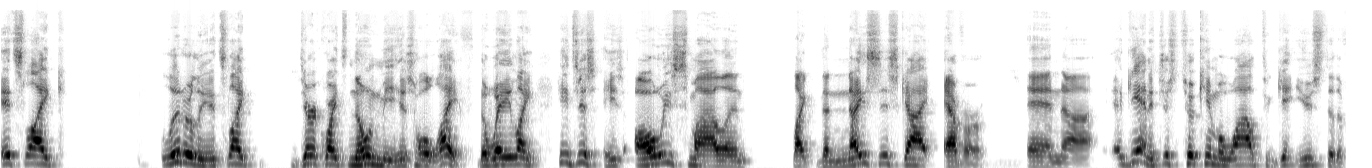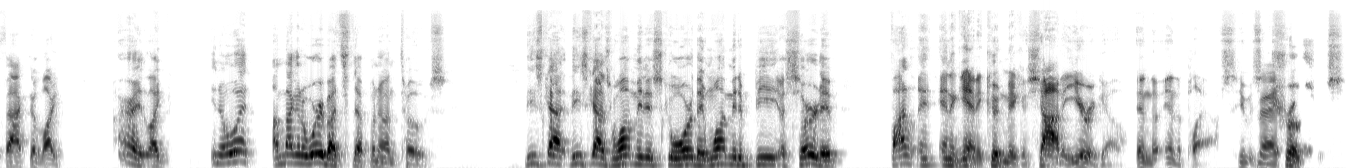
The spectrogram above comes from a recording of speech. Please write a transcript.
it's like literally, it's like Derek White's known me his whole life. The way, like, he just, he's always smiling, like the nicest guy ever. And uh, again, it just took him a while to get used to the fact of, like, all right, like, you know what? I'm not going to worry about stepping on toes. These guys, these guys want me to score. They want me to be assertive. Finally, and, and again, he couldn't make a shot a year ago in the in the playoffs. He was right. atrocious.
